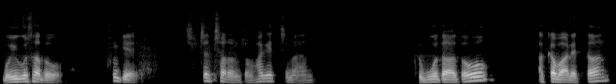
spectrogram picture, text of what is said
모의고사도 풀게 실전처럼 좀 하겠지만 그보다도 아까 말했던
